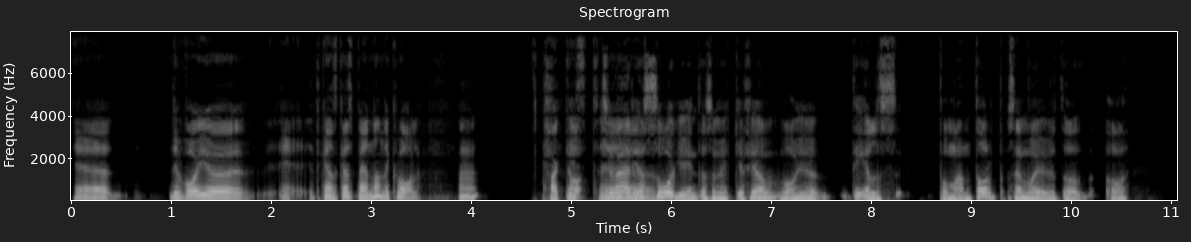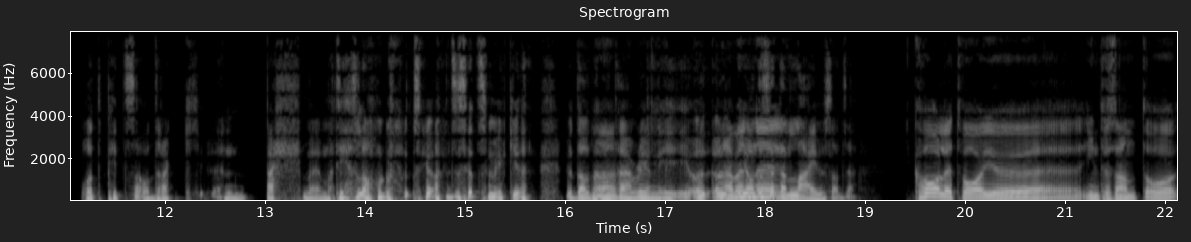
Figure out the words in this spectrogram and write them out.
eh, det var ju ett ganska spännande kval. Mm. ja, Faktiskt. tyvärr, Eh, jag såg ju inte så mycket för jag var ju dels på Mantorp sen var jag ute och, och åt pizza och drack en bärs med Mattias Lago. Så jag har inte sett så mycket utav den här tävlingen. I, och, och, Nej, men, jag har inte sett eh, den live så att säga. Kvalet var ju eh, intressant och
